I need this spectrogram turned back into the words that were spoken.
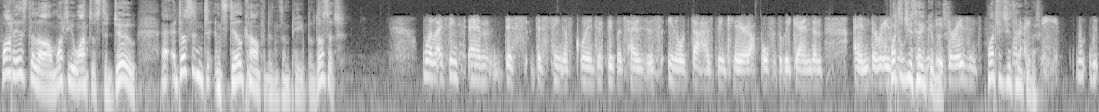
"What is the law and what do you want us to do?" it doesn't instill confidence in people people, does it? Well, I think um, this this thing of going into people's houses, you know, that has been cleared up over the weekend, and and there is. What did you think of it? There isn't. What did you well, think of it? We,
